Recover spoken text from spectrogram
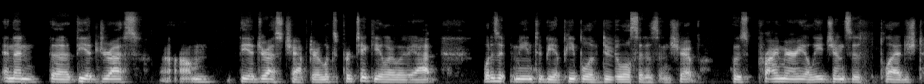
and then the the address um, the address chapter looks particularly at what does it mean to be a people of dual citizenship whose primary allegiance is pledged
